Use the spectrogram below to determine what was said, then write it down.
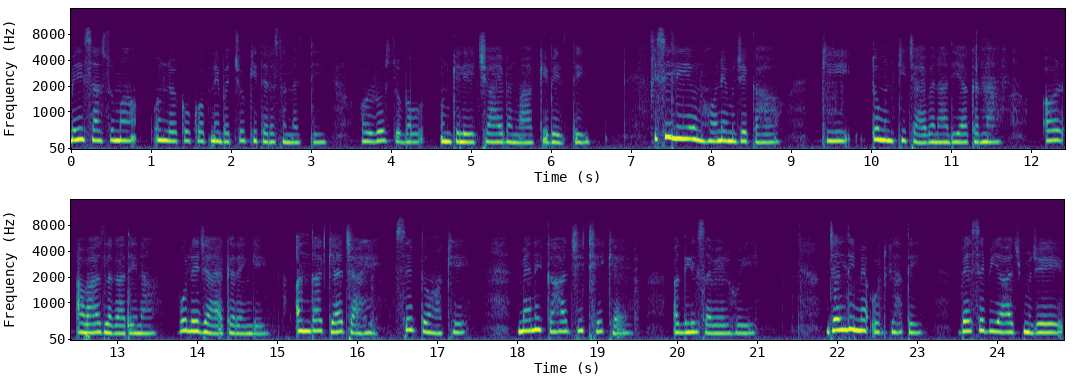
मेरी सासू माँ उन लड़कों को अपने बच्चों की तरह समझती और रोज सुबह उनके लिए चाय बनवा के भेजती। इसीलिए उन्होंने मुझे कहा कि तुम उनकी चाय बना दिया करना और आवाज़ लगा देना। वो ले जाया करेंगे। अंधा क्या चाहे? सिर्फ़ दो आँखें। मैंने कहा, जी, ठीक है। अगली सवेर हुई। जल्दी मैं उठ गया थी वैसे भी आज मुझे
